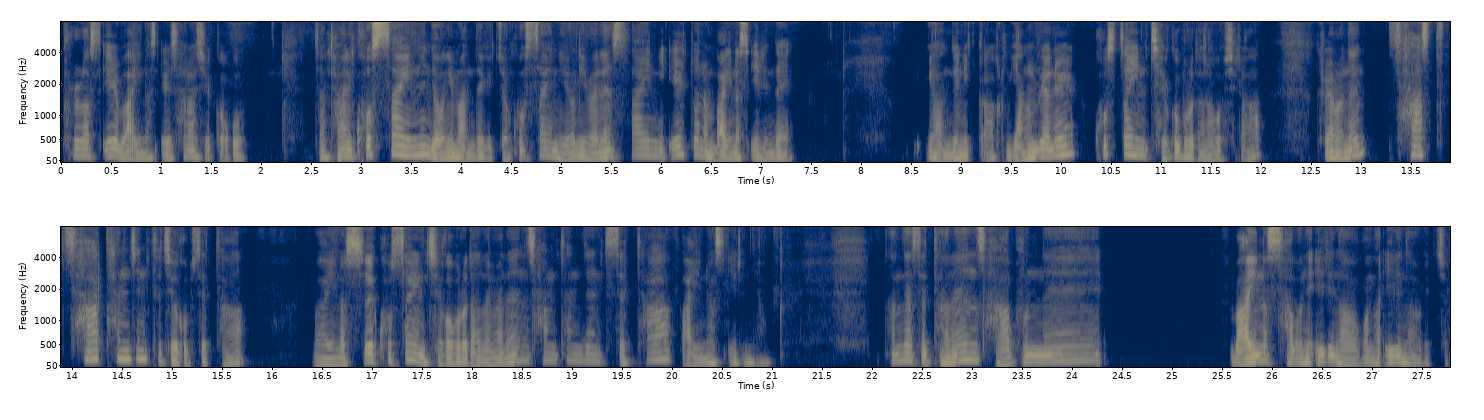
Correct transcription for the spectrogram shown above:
플러스 1 마이너스 1 사라질 거고 자 당연히 코사인은 0이면 안 되겠죠. 코사인이 0이면은 사인이 1 또는 마이너스 1인데 이게 안 되니까 그럼 양변을 코사인 제곱으로 나눠봅시다. 그러면은 4, 4 탄젠트 제곱 세타 마이너스 코사인 제곱으로 나누면은 3 탄젠트 세타 마이너스 1은 0. 탄젠 세타는 4분의 마이너스 4분의 1이 나오거나 1이 나오겠죠.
